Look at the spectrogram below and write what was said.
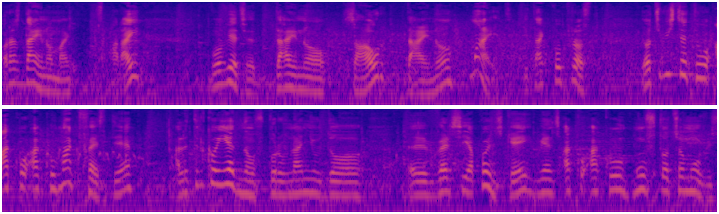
oraz Dynamite. Spadaj. Bo wiecie, dinozaur, dynamite. I tak po prostu. I oczywiście tu Aku Aku ma kwestię, ale tylko jedną w porównaniu do e, wersji japońskiej, więc Aku Aku mów to co mówisz.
